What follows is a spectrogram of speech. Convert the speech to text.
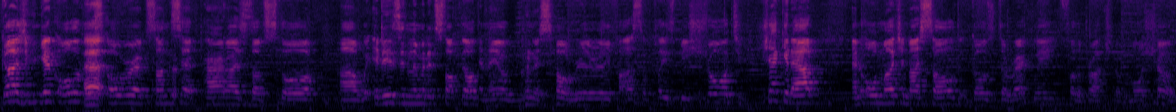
Guys, you can get all of this Uh, over at sunsetparadise.store. Uh, it is in limited stock though, and they are going to sell really, really fast. So please be sure to check it out. And all merchandise sold goes directly for the production of more shows.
